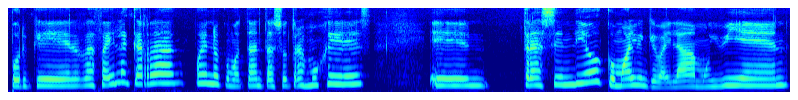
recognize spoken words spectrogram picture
Porque Rafaela Carrá, bueno, como tantas otras mujeres, eh, trascendió como alguien que bailaba muy bien,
